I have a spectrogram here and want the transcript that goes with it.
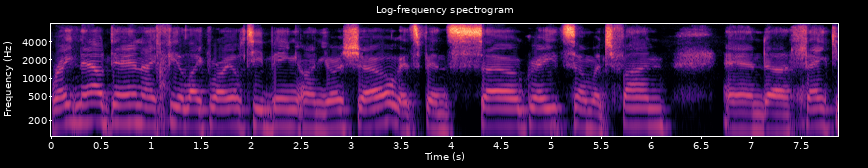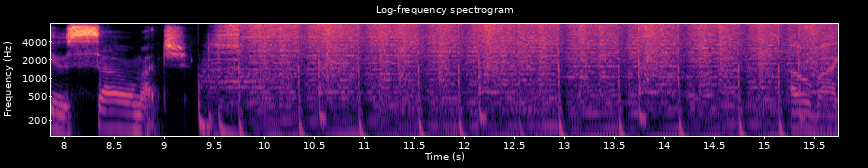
right now, Dan, I feel like royalty being on your show. It's been so great, so much fun, and uh, thank you so much. Oh my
